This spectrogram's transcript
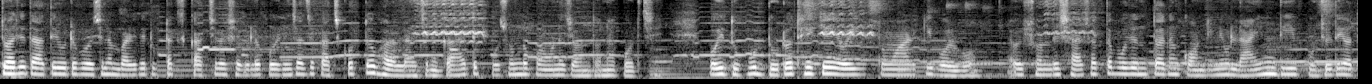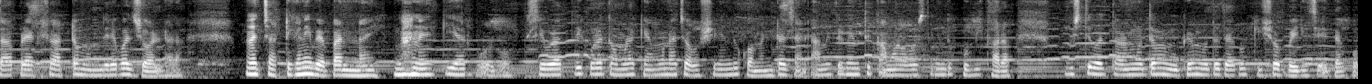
তো আজকে তাড়াতাড়ি উঠে পড়েছিলাম বাড়িতে, টুকটাক কাজ ছিল, সেগুলো করে নিয়েছি। আজকে কাজ করতেও ভালো লাগছে না গায়েতে প্রচণ্ড পরিমাণে যন্ত্রণা করছে। ওই দুপুর দুটো থেকে ওই তোমার কি বলব, ওই সন্ধ্যে সাড়ে সাতটা পর্যন্ত একদম কন্টিনিউ লাইন দিয়ে পুজো দেওয়া তারপরে একশো আটটা মন্দিরে বা জল ঢালা। মানে চারটেখানি ব্যাপার নাই মানে কি আর বলব। শিবরাত্রি করে তোমরা কেমন আছো অবশ্যই কিন্তু কমেন্টটা জানি। আমি তো কিন্তু, আমার অবস্থা কিন্তু খুবই খারাপ। বুঝতে পারি তার মধ্যে আমার মুখের মধ্যে দেখো কী সব বেরিয়েছে দেখো।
